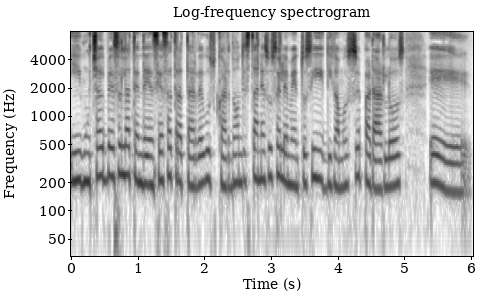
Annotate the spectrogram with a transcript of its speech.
Y muchas veces la tendencia es a tratar de buscar dónde están esos elementos y, digamos, separarlos eh,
